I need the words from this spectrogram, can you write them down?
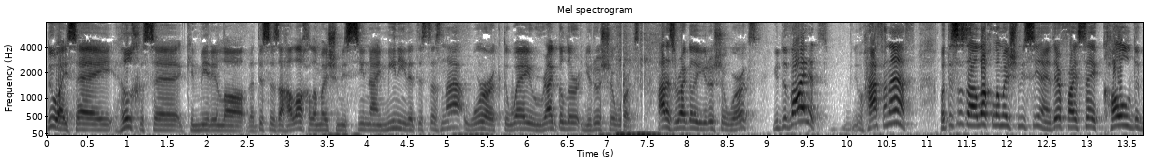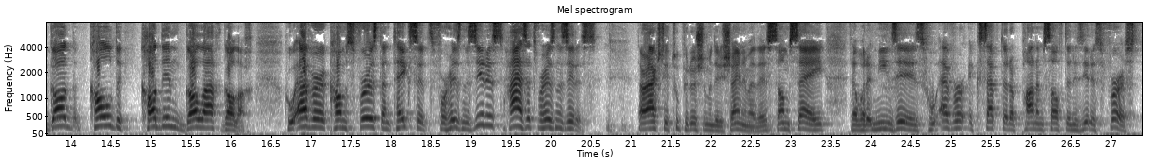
Do I say hilchase gemirin law that this is a halacha l'moshe Sinai, meaning that this does not work the way regular Yerusha works? How does regular Yerusha works? You divide it, half and half. But this is a halacha l'moshe Sinai, and therefore I say kol the god, kol the kodim golach golach. Whoever comes first and takes it for his naziris has it for his naziris. There are actually two pirushim in the Rishayim of this. Some say that what it means is whoever accepted upon himself the naziris first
